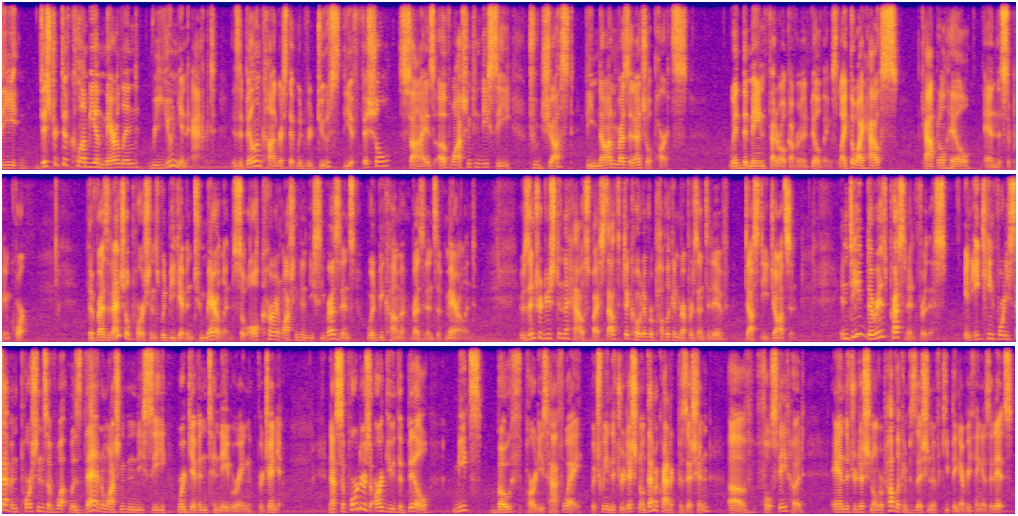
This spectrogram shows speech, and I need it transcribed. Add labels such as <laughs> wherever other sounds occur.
The District of Columbia Maryland Reunion Act is a bill in Congress that would reduce the official size of Washington, D.C. to just the non residential parts with the main federal government buildings, like the White House, Capitol Hill, and the Supreme Court. The residential portions would be given to Maryland, so all current Washington, D.C. residents would become residents of Maryland. It was introduced in the House by South Dakota Republican Representative Dusty Johnson. Indeed, there is precedent for this. In 1847, portions of what was then Washington, D.C. were given to neighboring Virginia. Now, supporters argue the bill meets both parties halfway, between the traditional Democratic position of full statehood and the traditional Republican position of keeping everything as it is.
